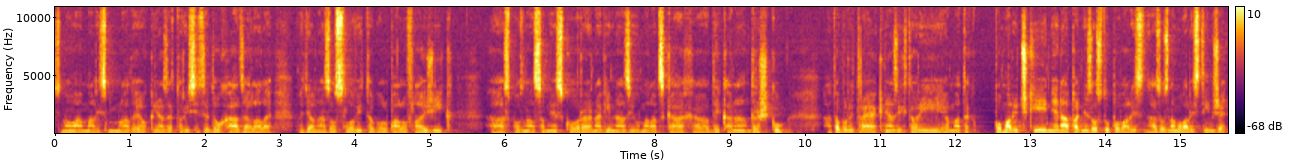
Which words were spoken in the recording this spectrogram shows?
Znova mali sme mladého kniaza, ktorý síce dochádzal, ale vedel nás osloviť, to bol Pálo Flajžík. Spoznal som neskôr na gymnáziu v Malackách dekana Držku. A to boli traja kňazi, ktorí ma tak pomaličky nenápadne zostupovali a zoznamovali s tým, že,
